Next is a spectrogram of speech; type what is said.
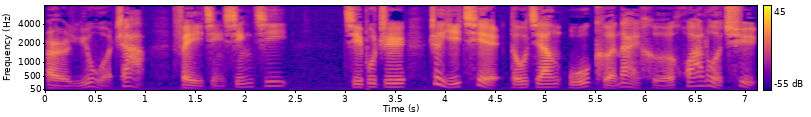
尔虞我诈，费尽心机，岂不知这一切都将无可奈何花落去？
